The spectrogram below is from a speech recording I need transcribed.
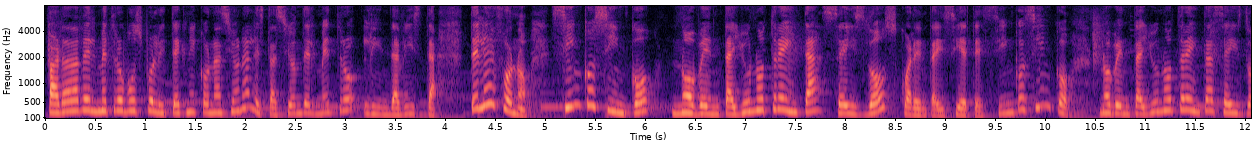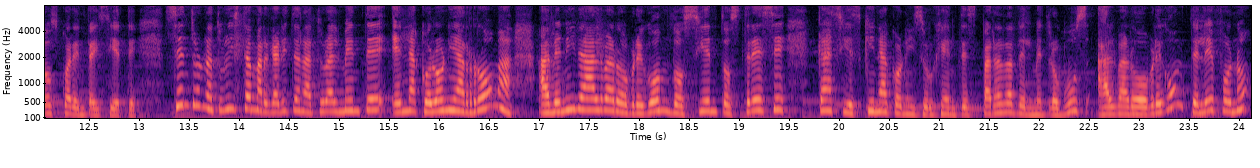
parada del Metrobús Politécnico Nacional, estación del Metro Lindavista. Teléfono 55 9130 6247. 55 91 30 62 47. Centro Naturista Margarita Naturalmente en la colonia Roma, Avenida Álvaro Obregón 213, casi esquina con insurgentes, parada del Metrobús Álvaro Obregón, teléfono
